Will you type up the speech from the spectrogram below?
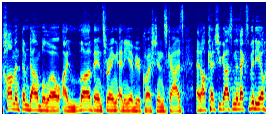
comment them down below. I love answering any of your questions, guys. And I'll catch you guys in the next video.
